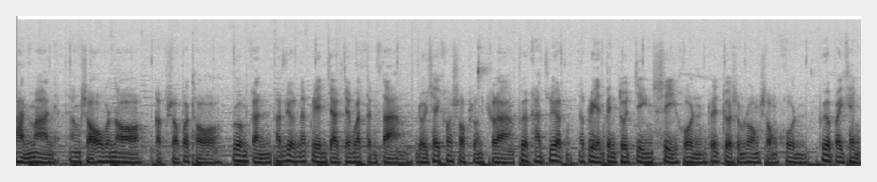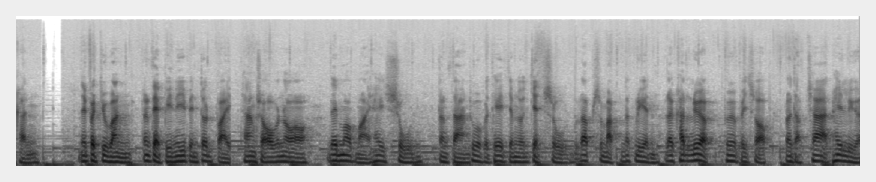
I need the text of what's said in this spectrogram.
ผ่านๆมาเนี่ยทางสอวนกับสปทร่วมกันคัดเลือกนักเรียนจากจังหวัดต่างๆ โดยใช้ข้อสอบส่วนกลาง เพื่อคัดเลือกนักเรียนเป็นตัวจริง 4 คน ด้วยตัวสำรอง 2 คน เพื่อไปแข่งขัน ในปัจจุบันตั้งแต่ปีนี้เป็นต้นไป ทางสอวนได้มอบหมายให้ศูนย์ต่างๆ ทั่วประเทศจำนวน 7 ศูนย์ รับสมัครนักเรียน และคัดเลือกเพื่อไปสอบระดับชาติให้เหลือ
